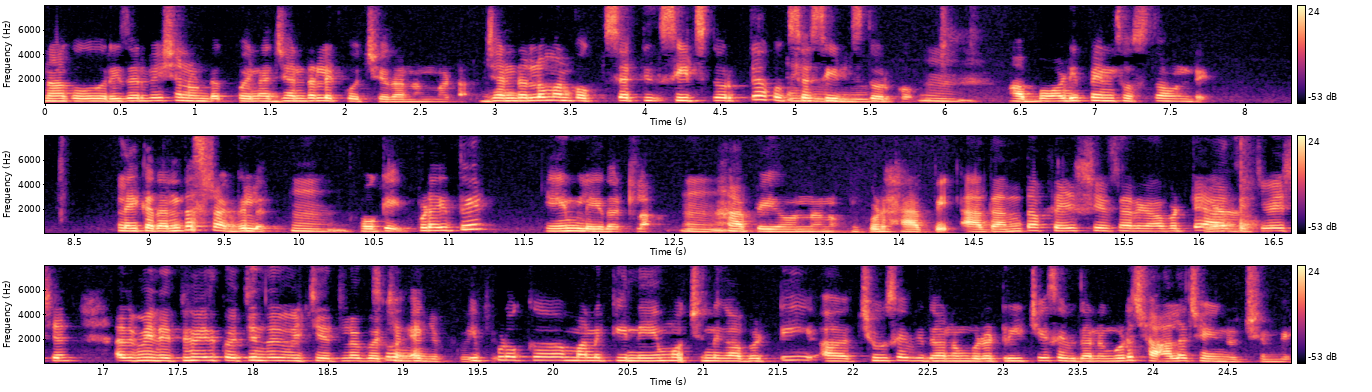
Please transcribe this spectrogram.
నాకు రిజర్వేషన్ ఉండకపోయినా జనరల్ ఎక్కువ వచ్చేదాని అనమాట జనరల్లో మనకు ఒకసారి సీట్స్ దొరికితే ఒక్కొక్కసారి సీట్స్ దొరకవు. ఆ బాడీ పెయిన్స్ వస్తూ ఉంటాయి. లైక్ అదంతా స్ట్రగుల్. ఓకే ఇప్పుడైతే ఏం లేదు అట్లా. హ్యాపీగా ఉన్నాను. ఇప్పుడు హ్యాపీ. అదంతా ఫేస్ చేశారు కాబట్టి ఆ. సిచ్యువేషన్ అది మీ నెత్తి మీదకి వచ్చింది మీ చేతిలోకి వచ్చింది ఇప్పుడు ఒక మనకి నేమ్ వచ్చింది కాబట్టి ఆ చూసే విధానం కూడా ట్రీట్ చేసే విధానం కూడా చాలా చేంజ్ వచ్చింది?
